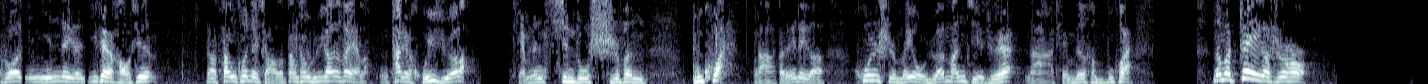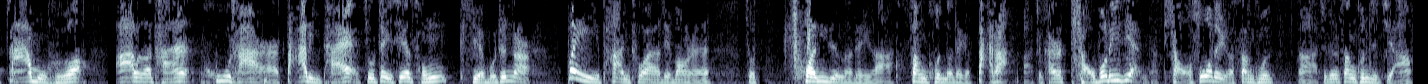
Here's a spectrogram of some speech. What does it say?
说您您这个一片好心，让桑坤这小子当成驴肝肺了，他给回绝了。铁木真心中十分不快啊，等于这个婚事没有圆满解决，那铁木真很不快。那么这个时候，扎木合、阿勒坦、呼查尔、达里台，就这些从铁木真那儿背叛出来的这帮人，穿进了这个桑坤的这个大帐啊，就开始挑拨离间，挑唆这个桑坤啊，就跟桑坤就讲：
